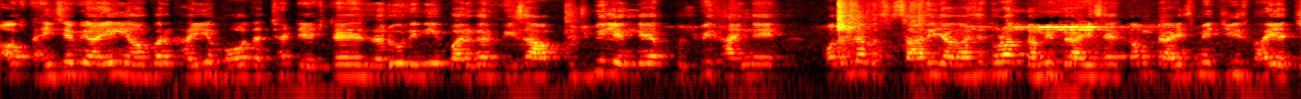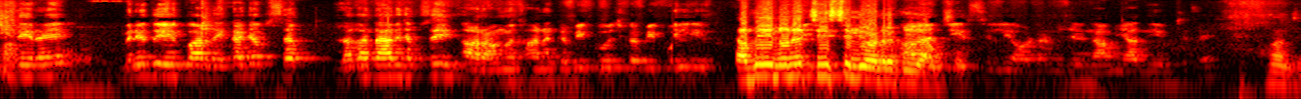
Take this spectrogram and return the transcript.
आप कहीं से भी आइए यहाँ पर खाइए बहुत अच्छा टेस्ट है। ज़रूर नहीं बर्गर पिज्जा आप कुछ भी लेंगे आप कुछ भी खाएँगे और मतलब सारी जगह से थोड़ा कम ही प्राइस है। कम प्राइस में चीज़ भाई अच्छी दे रहे हैं। मैंने तो एक बार देखा जब सब लगातार जब से आ रहा हूँ मैं खाना कभी कुछ कभी कोई अभी इन्होंने चीज़ चिल्ली ऑर्डर किया चीज़ चिल्ली ऑर्डर मुझे नाम याद नहीं अच्छे से हाँ जी।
